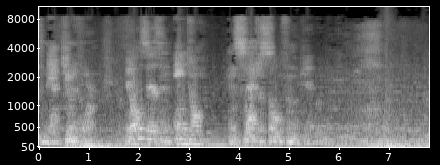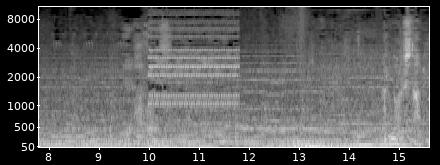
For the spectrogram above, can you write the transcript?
in damn cuneiform. It all says an angel can snatch a soul from the pit. The apocalypse. I don't know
